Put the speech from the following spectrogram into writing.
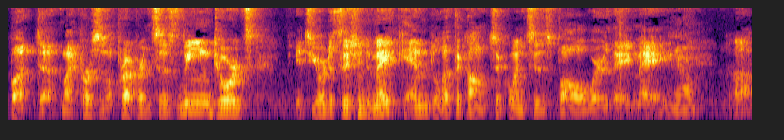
but uh, my personal preferences lean towards it's your decision to make and let the consequences fall where they may. You know, Uh,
